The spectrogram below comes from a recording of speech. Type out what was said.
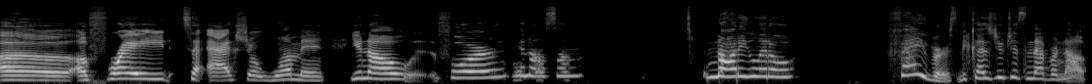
uh afraid to ask your woman, you know, for, you know, some naughty little favors because you just never know.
